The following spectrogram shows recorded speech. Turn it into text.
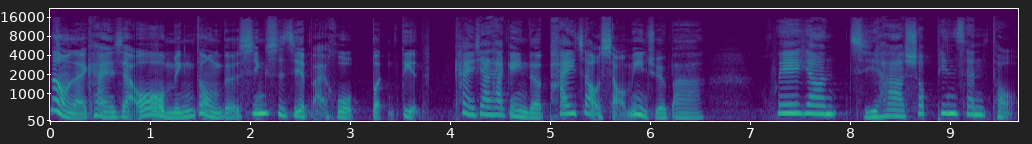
那我们来看一下哦，明洞的新世界百货本店，看一下他给你的拍照小秘诀吧。会向其他 shopping center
